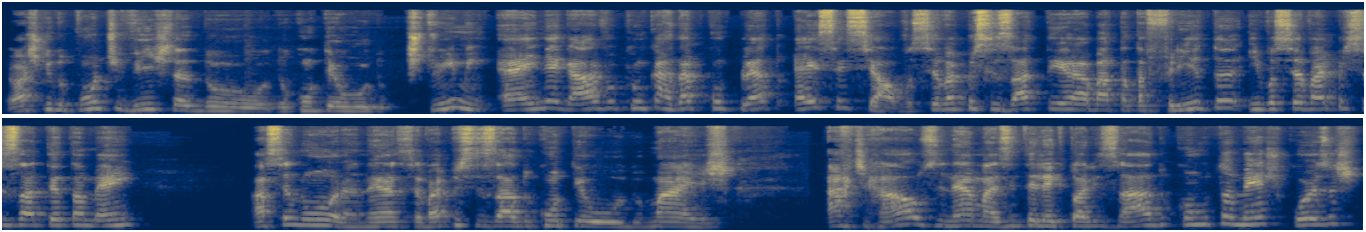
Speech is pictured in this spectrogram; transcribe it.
Eu acho que do ponto de vista do, do conteúdo streaming, é inegável que um cardápio completo é essencial. Você vai precisar ter a batata frita e você vai precisar ter também a cenoura, né? Você vai precisar do conteúdo mais art house, né? Mais intelectualizado, como também as coisas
